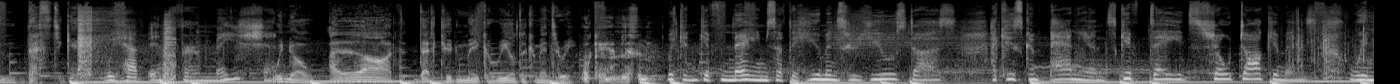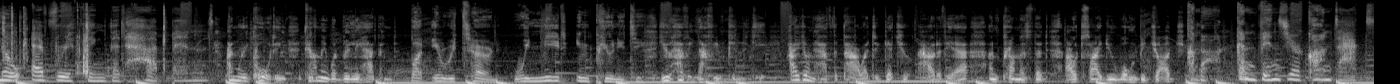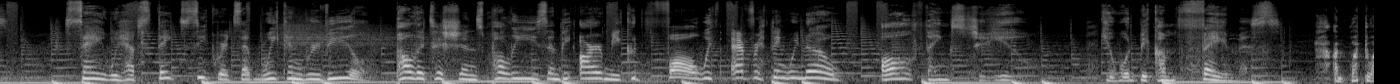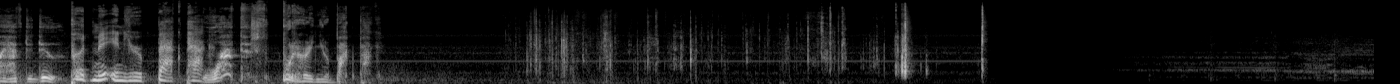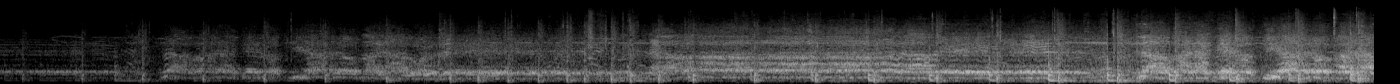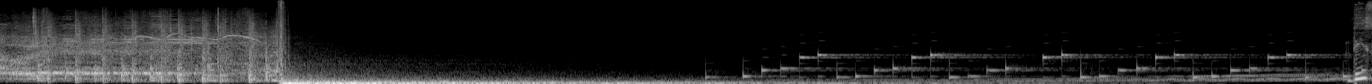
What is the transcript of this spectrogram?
investigate. We have information. We know a lot that could make a real documentary. Okay, I'm listening. We can give names of the humans who used us, accuse companions, give dates, show documents. We know everything that happened. I'm recording. Tell me what really happened. But in return, we need impunity. You have enough impunity. I don't have the power to get you out of here and promise that outside you won't be judged. Come on, convince your contacts. Say we have state secrets that we can reveal. Politicians, police, and the army could fall with everything we know. All thanks to you. You would become famous. And what do I have to do? Put me in your backpack. What? Just put her in your backpack.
